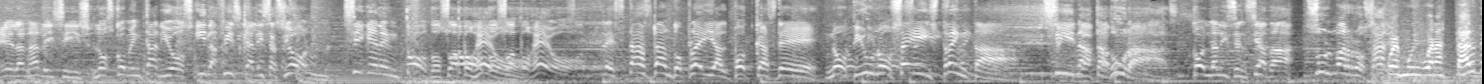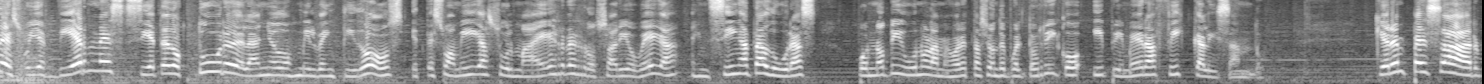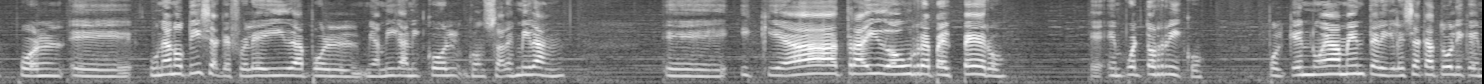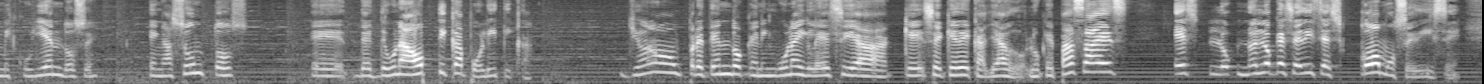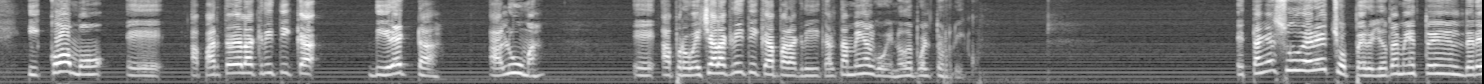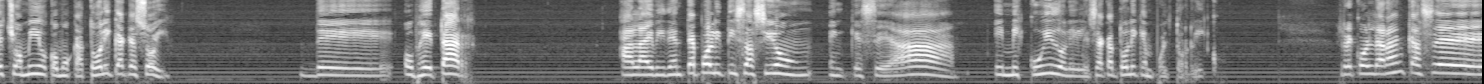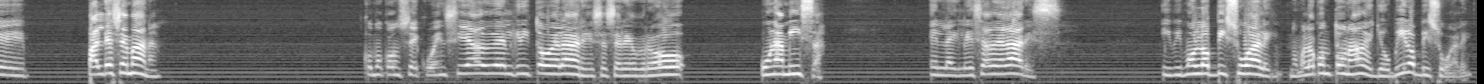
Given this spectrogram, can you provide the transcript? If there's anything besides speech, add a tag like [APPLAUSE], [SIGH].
El análisis, los comentarios y la fiscalización siguen en todo su apogeo. Le estás dando play al podcast de Noti1630, Sin Ataduras, con la licenciada Zulma Rosario. Pues muy buenas tardes, hoy es viernes 7 de octubre del año 2022. Esta es su amiga Zulma R. Rosario Vega en Sin Ataduras por Noti1, la mejor estación de Puerto Rico y primera fiscalizando. Quiero empezar por eh, una noticia que fue leída por mi amiga Nicole González Milán eh, y que ha traído un reperpero eh, en Puerto Rico porque es nuevamente la Iglesia Católica inmiscuyéndose en asuntos desde una óptica política. Yo no pretendo que ninguna iglesia que se quede callado. Lo que pasa es es lo, no es lo que se dice, es cómo se dice. Y cómo, eh, aparte de la crítica directa a Luma, eh, aprovecha la crítica para criticar también al gobierno de Puerto Rico. Están en su derecho, pero yo también estoy en el derecho mío, como católica que soy, de objetar a la evidente politización en que se ha inmiscuido la Iglesia Católica en Puerto Rico. Recordarán que hace par de semanas, como consecuencia del grito de Lares, se celebró una misa en la iglesia de Lares y vimos los visuales, no me lo contó nada, yo vi los visuales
